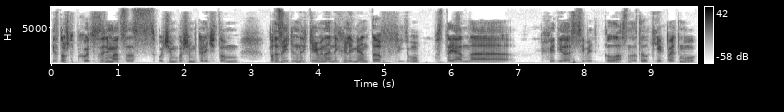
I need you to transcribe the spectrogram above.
Из-за того, что приходится заниматься с очень большим количеством подозрительных криминальных элементов, ему постоянно приходилось себе глаз на затылке, и поэтому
